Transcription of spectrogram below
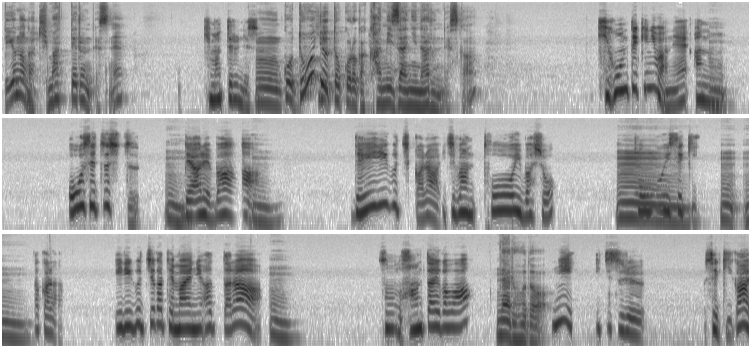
ていうのが決まってるんですね。決まってるんです。うん、こうどういうところが上座になるんですか？基本的にはね、あの、うん、応接室であれば、うん、出入り口から一番遠い場所、遠い席、うんうん、だから入り口が手前にあったら、うん、その反対側なるほど。に位置する席が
